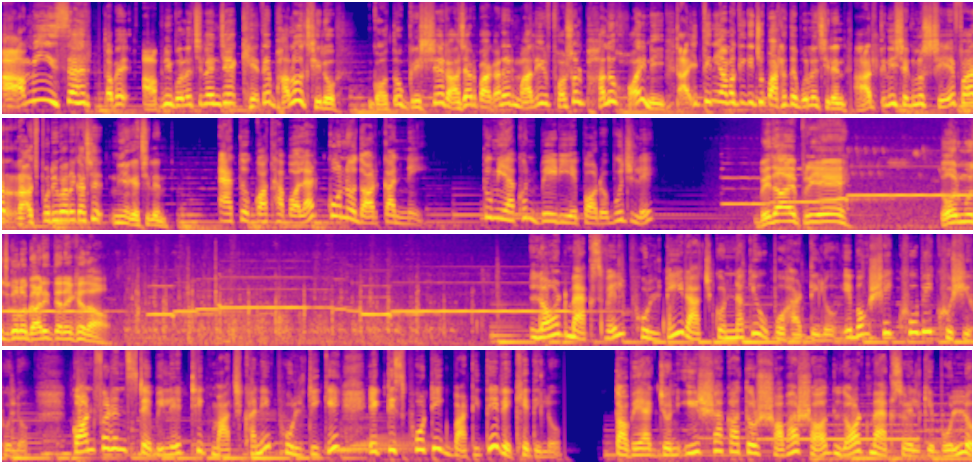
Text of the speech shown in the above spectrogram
আমি স্যার। তবে আপনি বলেছিলেন যে খেতে ভালো ছিল। গত গ্রীষ্মে রাজার বাগানের মালির ফসল ভালো হয়নি তাই তিনি আমাকে কিছু পাঠাতে বলেছিলেন। আর তিনি সেগুলো শেফ আর রাজপরিবারের কাছে নিয়ে গেছিলেন। এত কথা বলার কোনো দরকার নেই। তুমি এখন বেরিয়ে পড়ো বুঝলে? বিদায় প্রিয়ে। তরমুজগুলো গাড়িতে রেখে দাও। লর্ড ম্যাক্সওয়েল ফুলটি রাজকন্যাকে উপহার দিল এবং সে খুবই খুশি হল। কনফারেন্স টেবিলের ঠিক মাঝখানে ফুলটিকে একটি স্ফটিক বাটিতে রেখে দিল। তবে একজন ঈর্ষাকাতর সভাসদ লর্ড ম্যাক্সওয়েলকে বলল,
